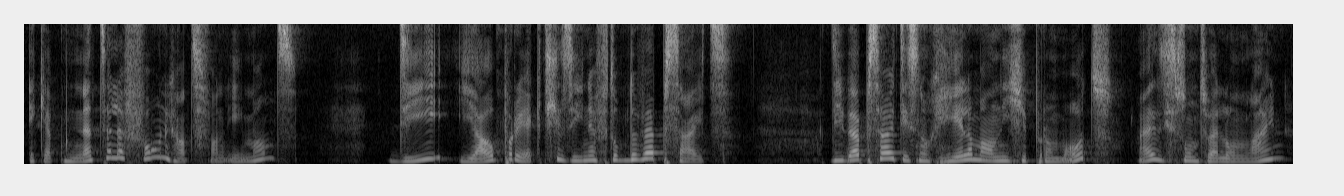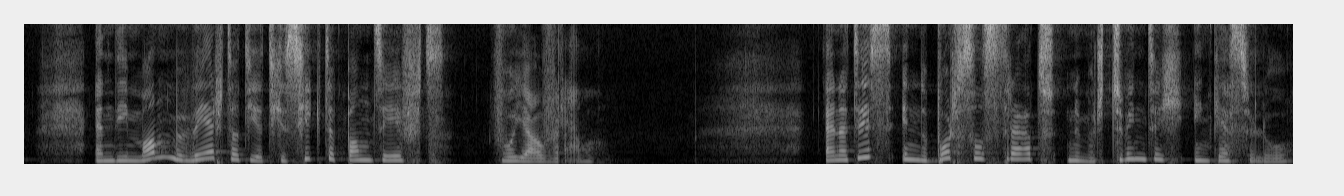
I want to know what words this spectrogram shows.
Ik heb net telefoon gehad van iemand die jouw project gezien heeft op de website. Die website is nog helemaal niet gepromoot, die stond wel online. En die man beweert dat hij het geschikte pand heeft voor jouw verhaal. En het is in de Borstelstraat nummer 20 in Kesselo.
